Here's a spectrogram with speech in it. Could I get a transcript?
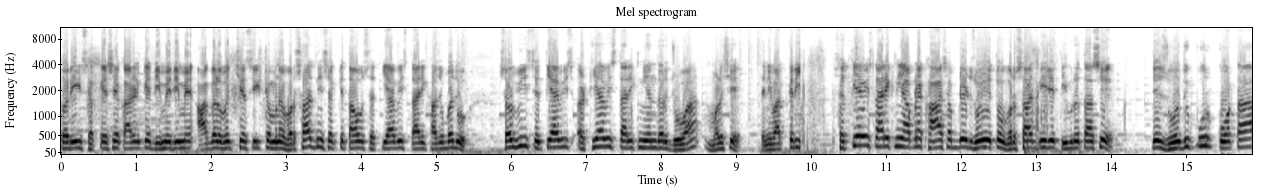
કરી શકે છે, કારણ કે ધીમે ધીમે આગળ વધશે સિસ્ટમ અને વરસાદની શક્યતાઓ સત્યાવીસ તારીખ આજુબાજુ છવ્વીસ, સત્યાવીસ, અઠ્યાવીસ તારીખની અંદર જોવા મળશે. તેની વાત કરીએ, સત્યાવીસ તારીખની આપણે ખાસ અપડેટ જોઈએ તો વરસાદની જે તીવ્રતા છે તે જોધપુર, કોટા,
